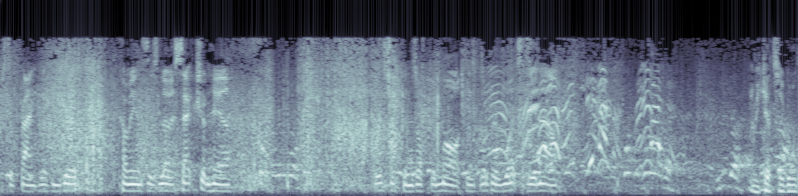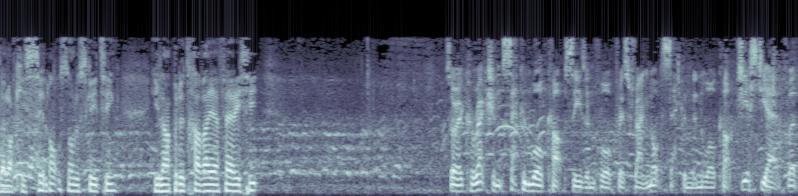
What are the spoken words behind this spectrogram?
Mr. Frank looking good, coming into this lower section here. Four seconds off the mark, he's got a bit of work to do now. Oui, 4 secondes alors qu'il s'élance dans le skating. Il a un peu de travail à faire ici. Sorry, correction, second World Cup season for Chris Frank, not second in the World Cup just yet, but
